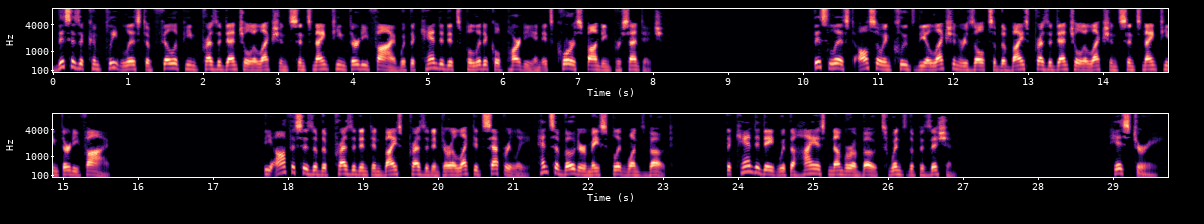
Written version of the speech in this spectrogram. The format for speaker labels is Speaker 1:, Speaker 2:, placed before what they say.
Speaker 1: This is a complete list of Philippine presidential elections since 1935 with the candidate's political party and its corresponding percentage. This list also includes the election results of the vice presidential elections since 1935. The offices of the president and vice president are elected separately, hence a voter may split one's vote. The candidate with the highest number of votes wins the position. History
